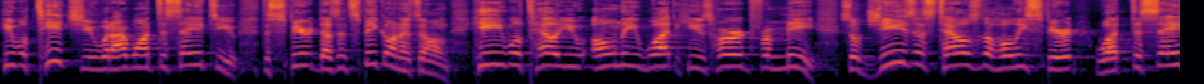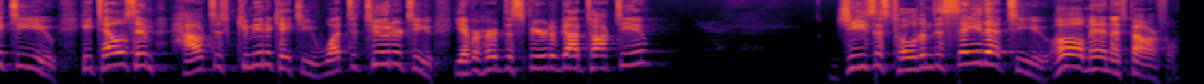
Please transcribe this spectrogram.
He will teach you what I want to say to you. The Spirit doesn't speak on his own. He will tell you only what He's heard from me. So Jesus tells the Holy Spirit what to say to you. He tells him how to communicate to you, what to tutor to you. You ever heard the Spirit of God talk to you? Jesus told him to say that to you. Oh man, that's powerful.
